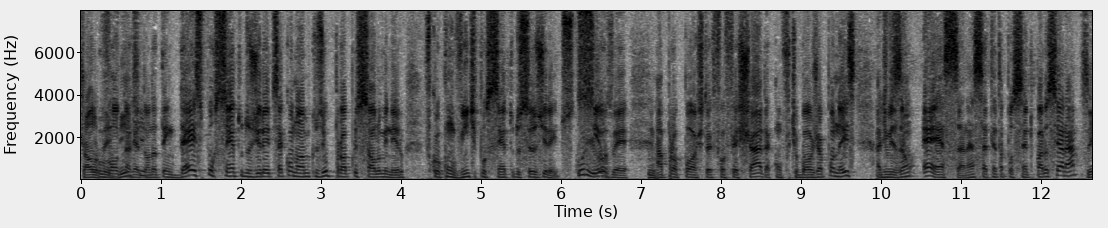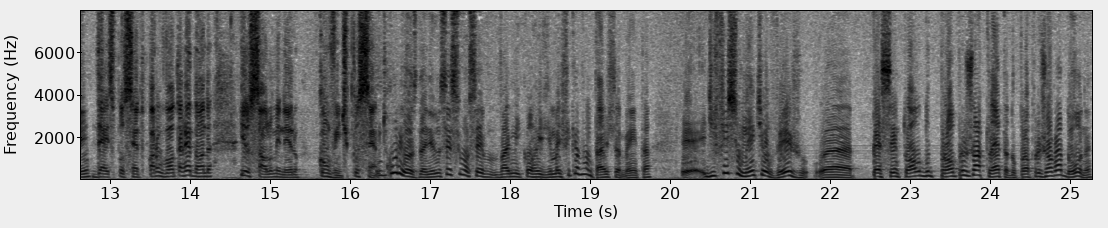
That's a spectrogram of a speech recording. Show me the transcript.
Saulo o Volta 20. Redonda tem 10% dos direitos econômicos e o próprio Saulo Mineiro ficou com 20% dos seus direitos. Curioso. Se houver hum. a proposta for fechada com o futebol japonês, a divisão é essa, né? 70% para o Ceará, Sim. 10% para o Volta Redonda e o Saulo Mineiro com 20%. Curioso, Danilo, não sei se você vai me corrigir, mas fica à vontade também, tá? É, dificilmente eu vejo é, percentual do próprio atleta, do próprio jogador, né?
